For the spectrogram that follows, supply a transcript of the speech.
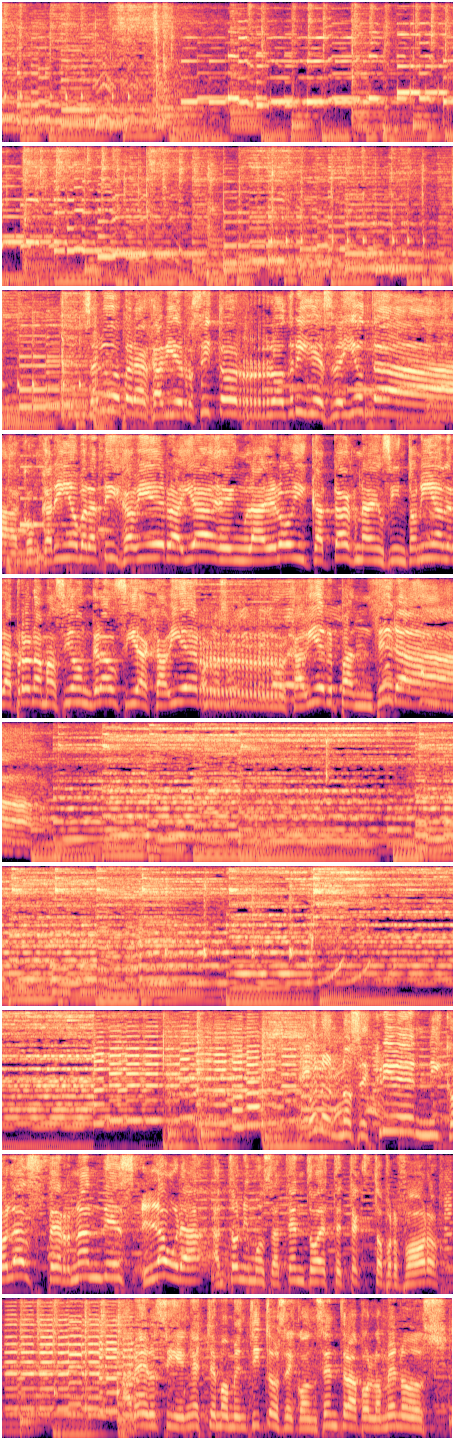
Para Javiercito Rodríguez Bellota. Con cariño para ti, Javier, allá en la heroica Tacna, en sintonía de la programación. Gracias, Javier. Javier Pantera. Nos escribe Nicolás Fernández Laura. Antónimos, atento a este texto, por favor. A ver si en este momentito se concentra por lo menos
